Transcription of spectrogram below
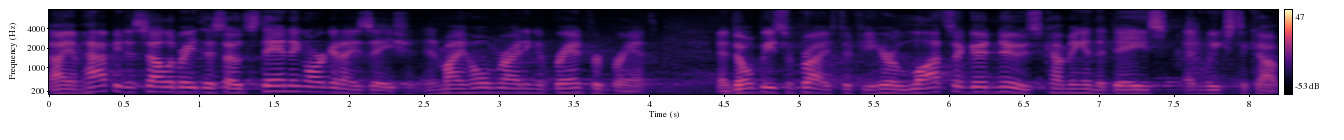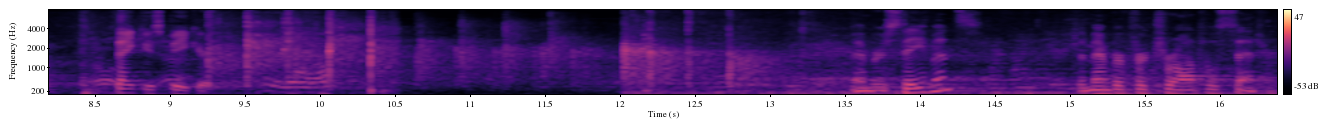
I am happy to celebrate this outstanding organization in my home riding of Brantford Brant. And don't be surprised if you hear lots of good news coming in the days and weeks to come. Thank you, Speaker. Member statements. The member for Toronto Centre.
